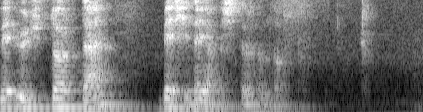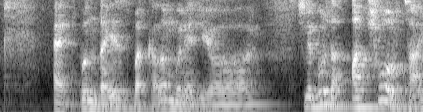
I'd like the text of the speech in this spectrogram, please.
Ve 3 4'ten 5'i de yapıştırdım dostum. Evet bundayız. Bakalım bu ne diyor. Şimdi burada açıortay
